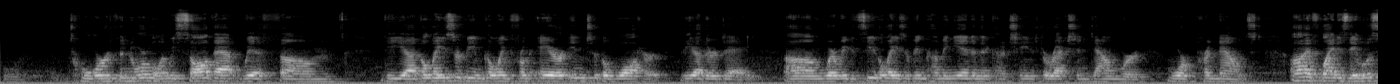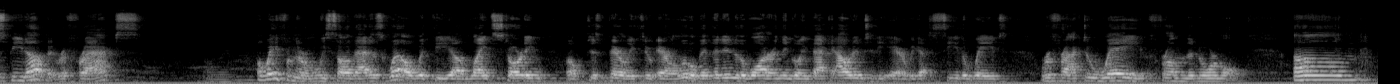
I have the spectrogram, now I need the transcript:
Toward. Toward the normal, and we saw that with um, the uh, the laser beam going from air into the water the other day, um, where we could see the laser beam coming in and then kind of change direction downward, more pronounced. Uh, if light is able to speed up, it refracts Away. from the normal. We saw that as well with the uh, light starting, well, just barely through air a little bit, then into the water, and then going back out into the air. We got to see the waves refract away from the normal. Um,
